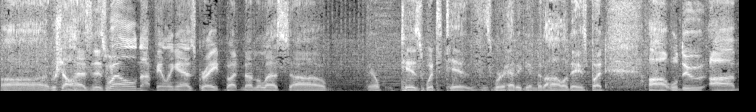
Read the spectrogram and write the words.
Uh, Rochelle has it as well, not feeling as great, but nonetheless, uh, you know, tis what tis as we're heading into the holidays. But uh, we'll do um,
